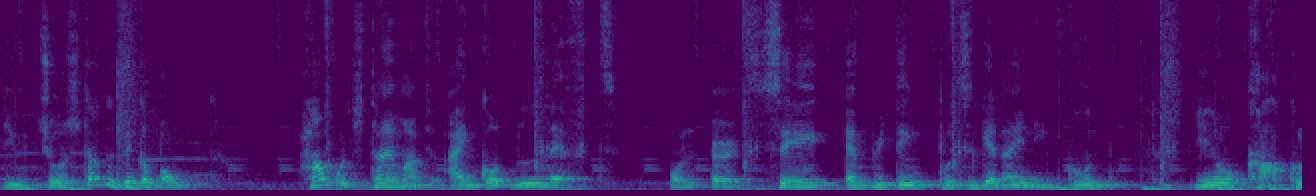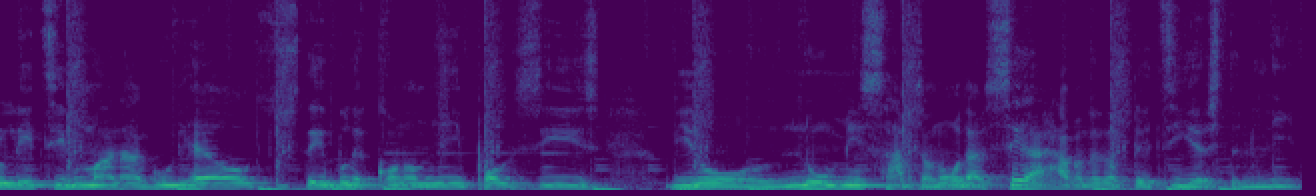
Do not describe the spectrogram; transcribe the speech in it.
future. Start to think about how much time have I got left on earth? Say everything put together in a good, you know, calculated manner, good health, stable economy, policies, you know, no mishaps and all that. Say I have another 30 years to live.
